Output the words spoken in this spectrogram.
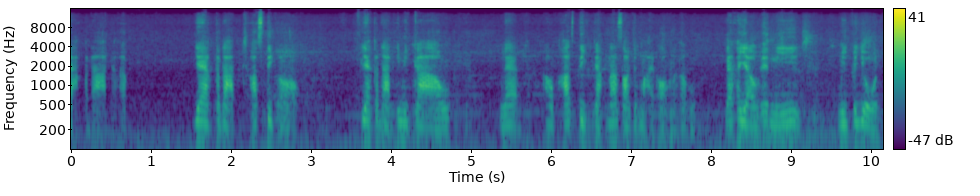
จากกระดาษนะครับ แยกกระดาษพลาสติกออก แยกกระดาษที่มีกาว และเอาพลาสติกจากหน้าซองจดหมายออกนะครับผมและขยะประเภทนี้มีประโยชน์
